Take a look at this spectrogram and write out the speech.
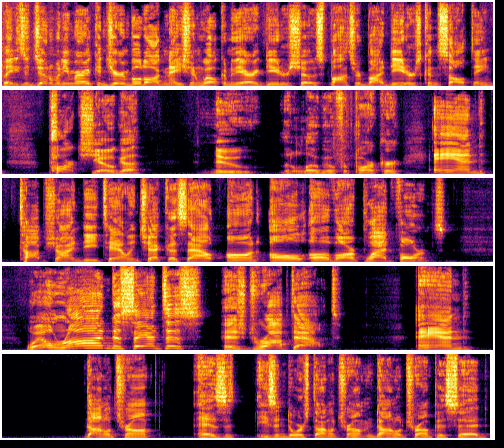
Ladies and gentlemen, the American Cheering Bulldog Nation, welcome to the Eric Deters Show, sponsored by Deters Consulting, Parks Yoga, new little logo for Parker, and Top Shine Detailing. Check us out on all of our platforms. Well, Ron DeSantis has dropped out, and Donald Trump has he's endorsed Donald Trump, and Donald Trump has said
